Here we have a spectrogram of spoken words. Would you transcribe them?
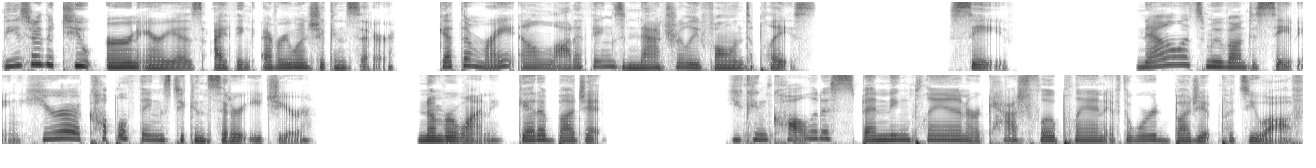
These are the two earn areas I think everyone should consider. Get them right, and a lot of things naturally fall into place. Save. Now let's move on to saving. Here are a couple things to consider each year. Number one, get a budget. You can call it a spending plan or cash flow plan if the word budget puts you off,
